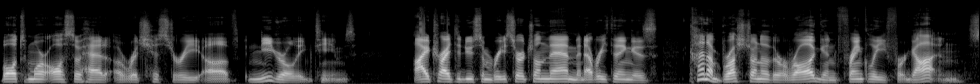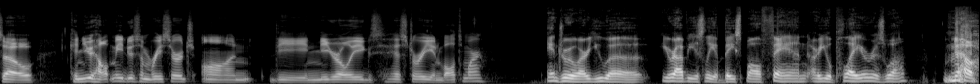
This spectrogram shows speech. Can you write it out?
Baltimore also had a rich history of Negro League teams. I tried to do some research on them, and everything is kind of brushed under the rug and frankly forgotten. So, can you help me do some research on the Negro League's history in Baltimore? Andrew, are you a you're obviously a baseball fan. Are you a player as well? No,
